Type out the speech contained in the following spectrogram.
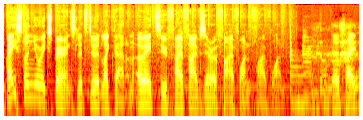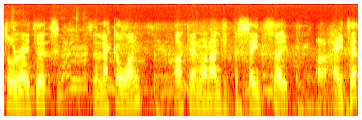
based on your experience, let's do it like that on 082 550 This hate or rated, it's a lekker one. I can 100% say I hate it.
